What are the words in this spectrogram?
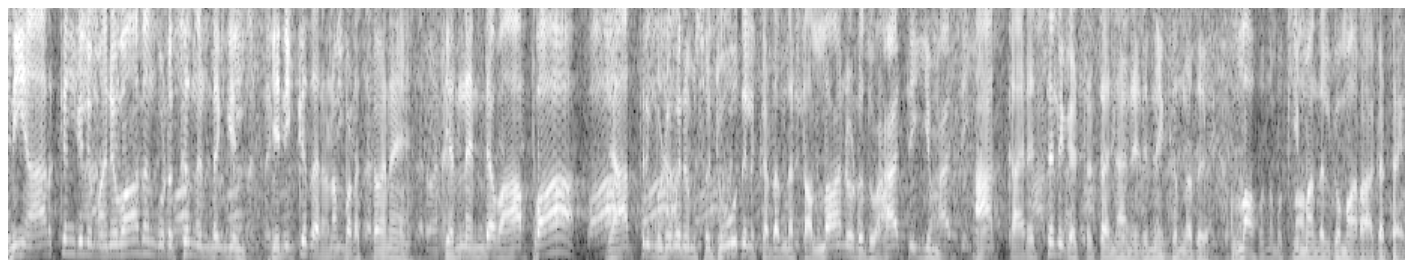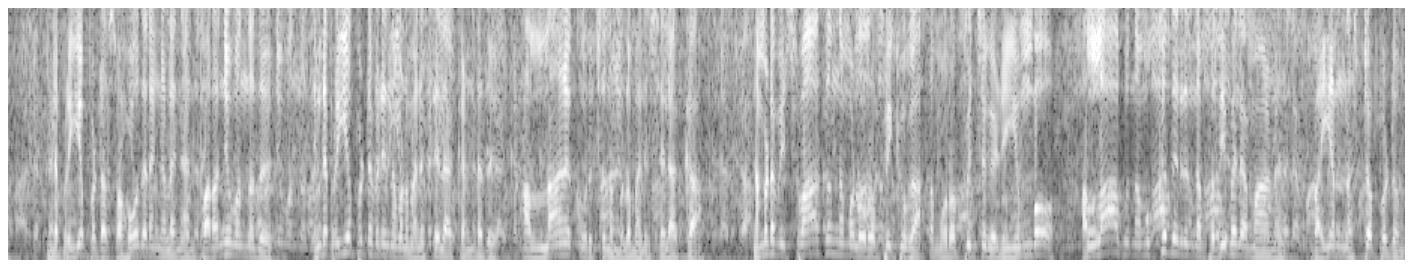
നീ ആർക്കെങ്കിലും അനുവാദം കൊടുക്കുന്നുണ്ടെങ്കിൽ എനിക്ക് തരണം പടച്ചവനെ. എന്ന് എന്റെ വാപ്പ രാത്രി മുഴുവനും സുജൂതിൽ കിടന്നിട്ട് അള്ളഹാനോട് ദുആ ചെയ്യും. ആ കരച്ചൽ കെട്ടിട്ട് ഞാൻ എഴുന്നേക്കുന്നത്. അള്ളാഹു നമുക്ക് ഈമ നൽകുമാറാകട്ടെ. എന്റെ പ്രിയപ്പെട്ട സഹോദരങ്ങളെ ഞാൻ പറഞ്ഞു വന്നത് എന്റെ പ്രിയപ്പെട്ടവരെ നമ്മൾ മനസ്സിലാക്കേണ്ടത് അള്ളഹാനെ കുറിച്ച് നമ്മൾ മനസ്സിലാക്കുക. നമ്മുടെ വിശ്വാസം നമ്മൾ ഉറപ്പിക്കുക. ഉറപ്പിച്ചു കഴിയുമ്പോൾ അള്ളാഹു നമുക്ക് തരുന്ന പ്രതിഫലമാണ്. ഭയം നഷ്ടപ്പെടും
